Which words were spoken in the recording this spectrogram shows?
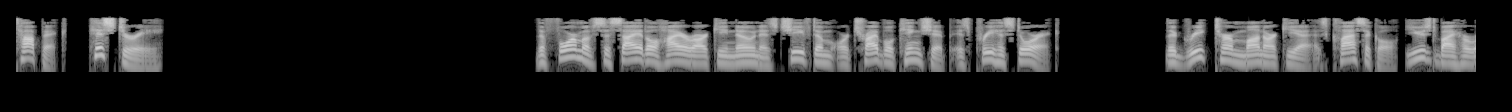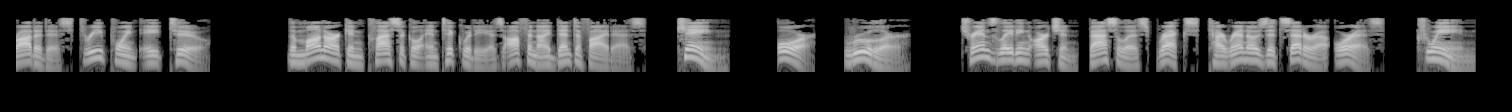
Topic: History. The form of societal hierarchy known as chiefdom or tribal kingship is prehistoric. The Greek term monarchia is classical, used by Herodotus 3.82. The monarch in classical antiquity is often identified as king or ruler, translating archon, basileus, rex, tyrannos etc. or as queen.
